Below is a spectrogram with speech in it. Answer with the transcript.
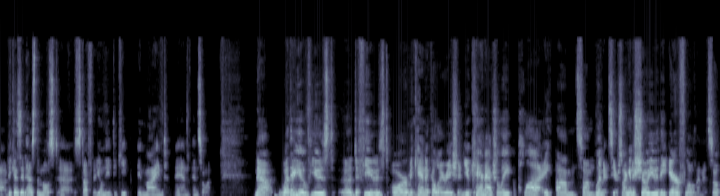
uh, because it has the most uh, stuff that you'll need to keep in mind and, and so on. Now, whether you've used uh, diffused or mechanical aeration, you can actually apply um, some limits here. So I'm going to show you the airflow limits. So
